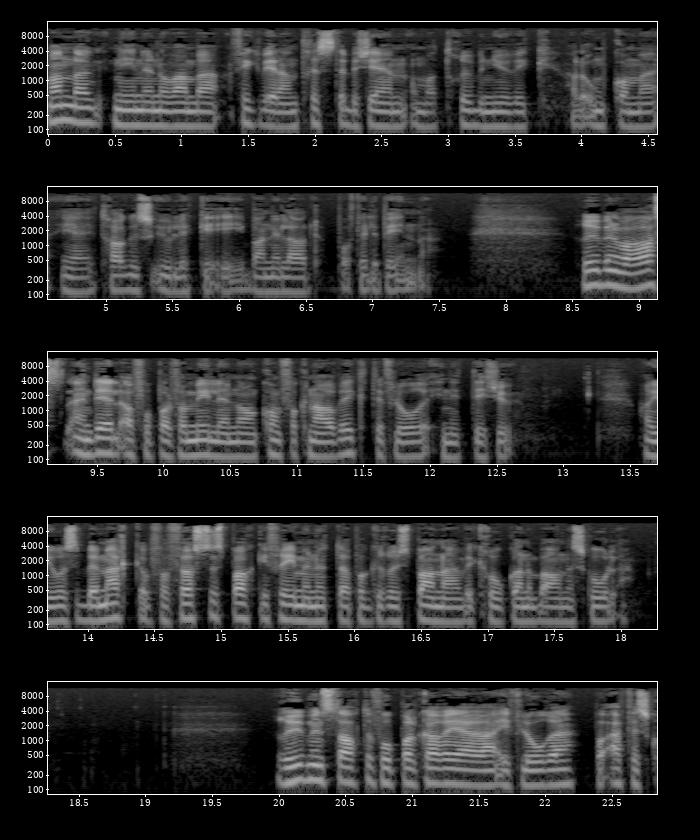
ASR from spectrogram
Mandag 9. november fikk vi den triste beskjeden om at Ruben Juvik hadde omkommet i ei tragisk ulykke i Banilad på Filippinene. Ruben var raskt en del av fotballfamilien når han kom fra Knarvik til Florø i 97. Han gjorde seg bemerket for første spark i friminutter på grusbanen ved Krokane barneskole. Ruben startet fotballkarriere i Florø på FSK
